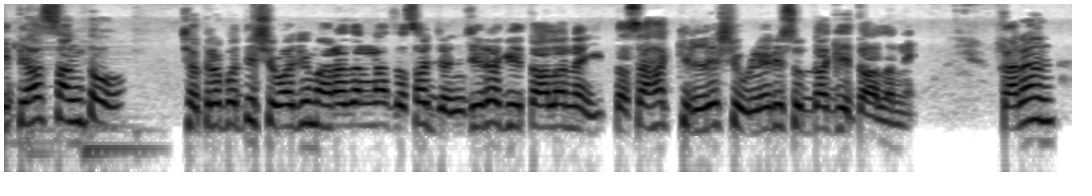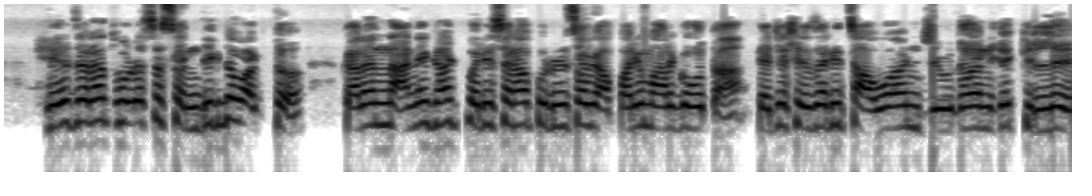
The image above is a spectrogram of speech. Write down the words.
इतिहास सांगतो छत्रपती शिवाजी महाराजांना जसा जंजिरा घेता आला नाही तसा हा किल्ले शिवनेरी सुद्धा घेता आला नाही. कारण हे जरा थोडस संदिग्ध वाटतं कारण नाणेघाट परिसर हा पूर्वीचा व्यापारी मार्ग होता. त्याच्या शेजारी चावण जीवधन हे किल्ले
